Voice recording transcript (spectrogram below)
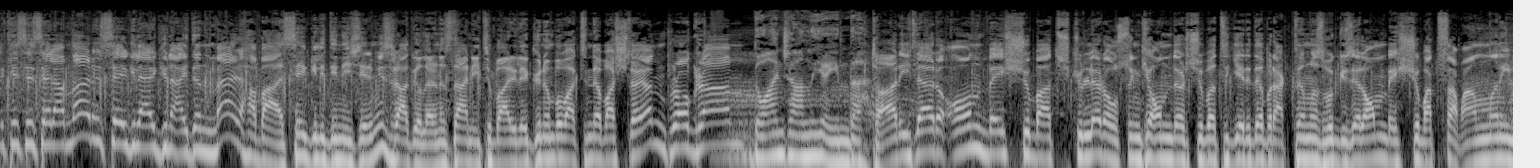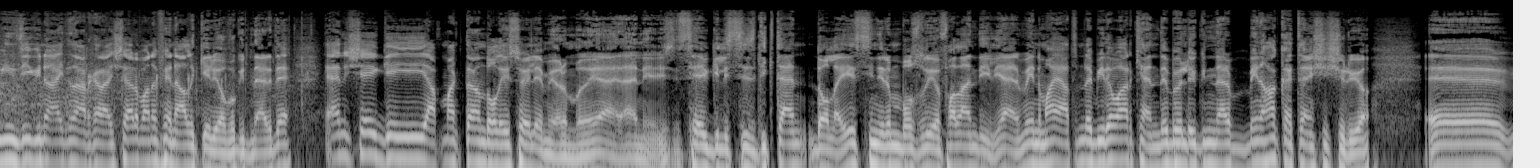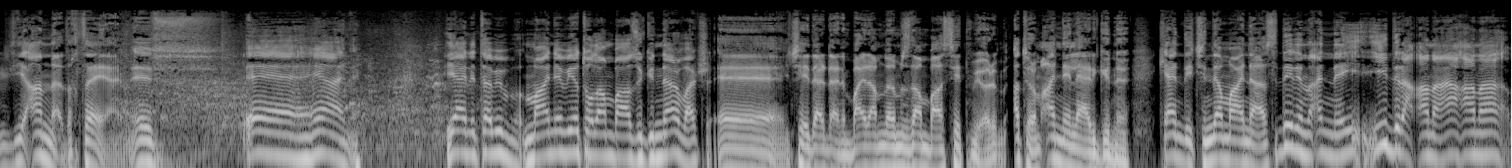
herkese selamlar, sevgiler, günaydın, merhaba sevgili dinleyicilerimiz. Radyolarınızdan itibariyle günün bu vaktinde başlayan program. Doğan Canlı yayında. Tarihler 15 Şubat, şükürler olsun ki 14 Şubat'ı geride bıraktığımız bu güzel 15 Şubat sabahının hepinize günaydın arkadaşlar. Bana fenalık geliyor bugünlerde. Yani şey geyiği yapmaktan dolayı söylemiyorum bunu yani. Hani sevgilisizlikten dolayı sinirim bozuluyor falan değil. Yani benim hayatımda biri varken de böyle günler beni hakikaten şişiriyor. Ee, anladık da yani. Üf. Ee, yani. Yani tabii maneviyat olan bazı günler var. Ee, şeylerden hani bayramlarımızdan bahsetmiyorum. Atıyorum anneler günü. Kendi içinde manası derin anne iyidir ana ana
